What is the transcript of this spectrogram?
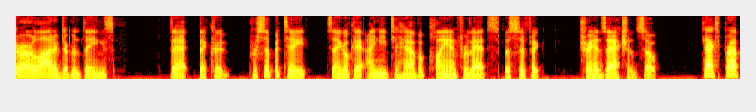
There are a lot of different things that that could precipitate saying, okay, I need to have a plan for that specific transaction. So, tax prep,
